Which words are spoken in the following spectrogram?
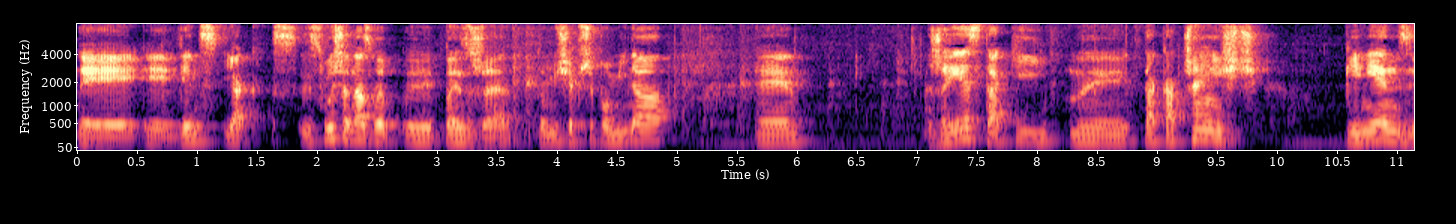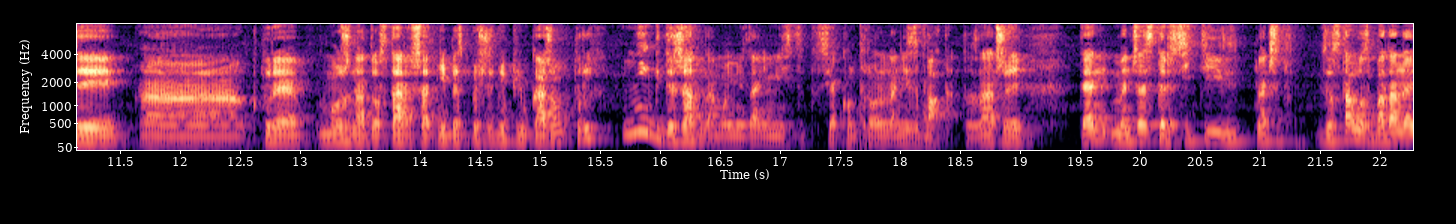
Yy, yy, więc jak słyszę nazwę yy, PSG, to mi się przypomina yy, że jest taki, y, taka część pieniędzy, które można dostarczać nie bezpośrednio piłkarzom, których nigdy żadna, moim zdaniem, instytucja kontrolna nie zbada. To znaczy, ten Manchester City, znaczy, zostało zbadane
